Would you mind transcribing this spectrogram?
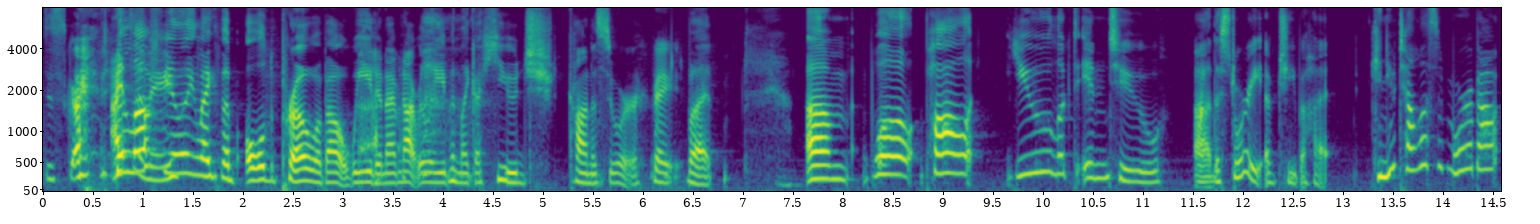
described. It I to love me. feeling like the old pro about weed, and I'm not really even like a huge connoisseur. Right. But, um, well, Paul, you looked into uh, the story of Chiba Hut. Can you tell us more about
